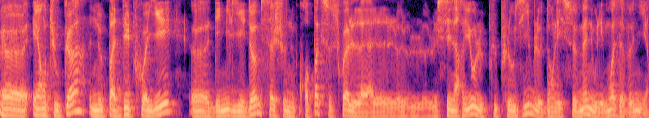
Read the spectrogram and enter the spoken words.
euh, et en tout cas ne pas déployer euh, des milliers d'hommes, ça je ne crois pas que ce soit le, scénario le plus plausible dans les semaines ou les mois à venir.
